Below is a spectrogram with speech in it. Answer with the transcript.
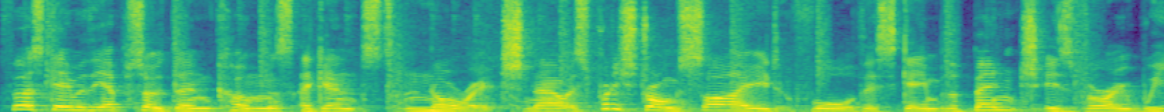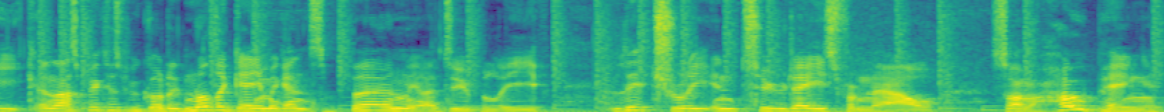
First game of the episode then comes against Norwich. Now, it's a pretty strong side for this game, but the bench is very weak, and that's because we've got another game against Burnley, I do believe, literally in two days from now. So I'm hoping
